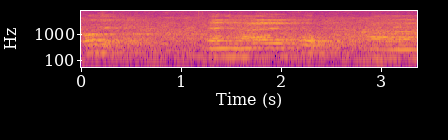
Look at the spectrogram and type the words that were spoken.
project. And I hope uh,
